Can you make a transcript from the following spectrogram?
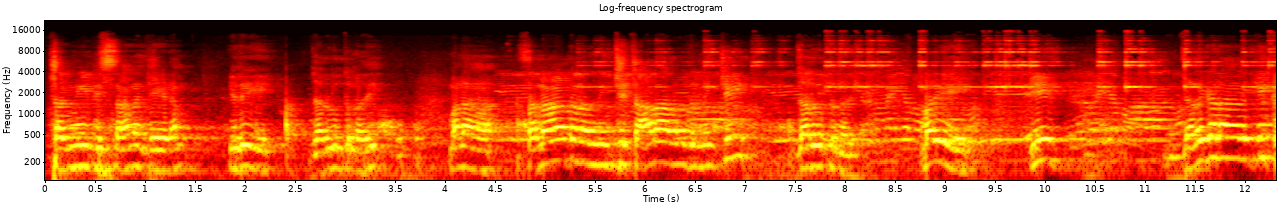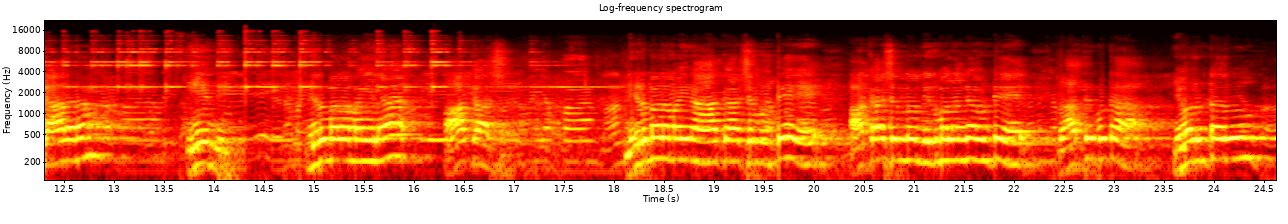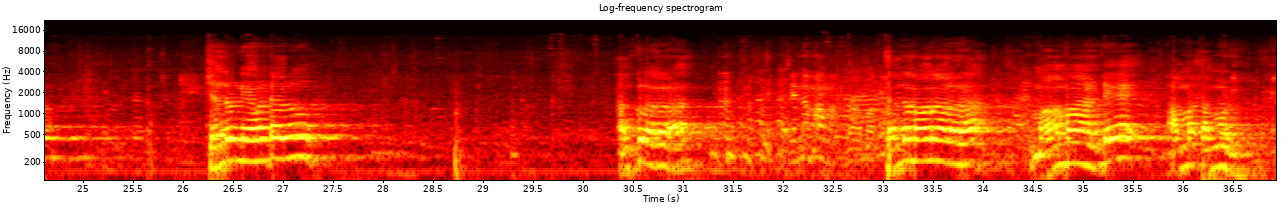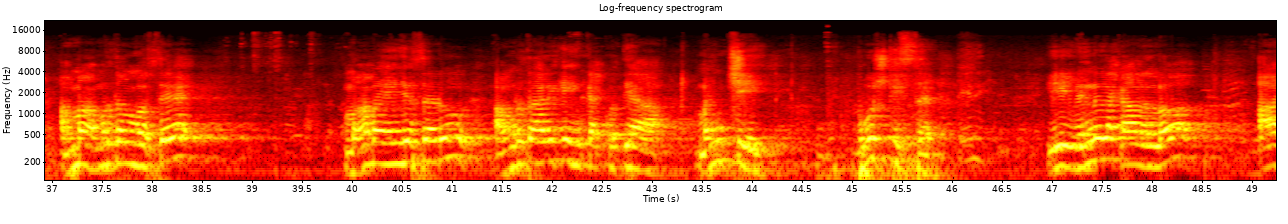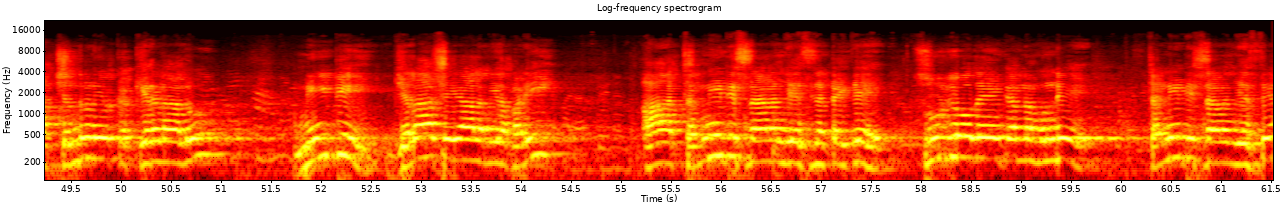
చన్నీటి స్నానం చేయడం ఇది జరుగుతున్నది. మన సనాతనం నుంచి చాలా రోజుల నుంచి జరుగుతున్నది. మరి ఈ జరగడానికి కారణం ఏంది? నిర్మలమైన ఆకాశం. నిర్మలమైన ఆకాశం ఉంటే ఆకాశంలో నిర్మలంగా ఉంటే రాత్రిపూట ఎవరుంటారు? చంద్రుడిని ఏమంటారు? అంకుల్ అనరా చందమామ అనరా మామ అంటే అమ్మ తమ్ముడు. అమ్మ అమృతం వస్తే మామ ఏం చేస్తాడు? అమృతానికి ఇంకా కొద్దిగా మంచి బూస్ట్ ఇస్తాడు. ఈ వెన్నెల కాలంలో ఆ చంద్రుని యొక్క కిరణాలు నీటి జలాశయాల మీద పడి ఆ చన్నీటి స్నానం చేసినట్టయితే సూర్యోదయం కన్నా ముందే చన్నీటి స్నానం చేస్తే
